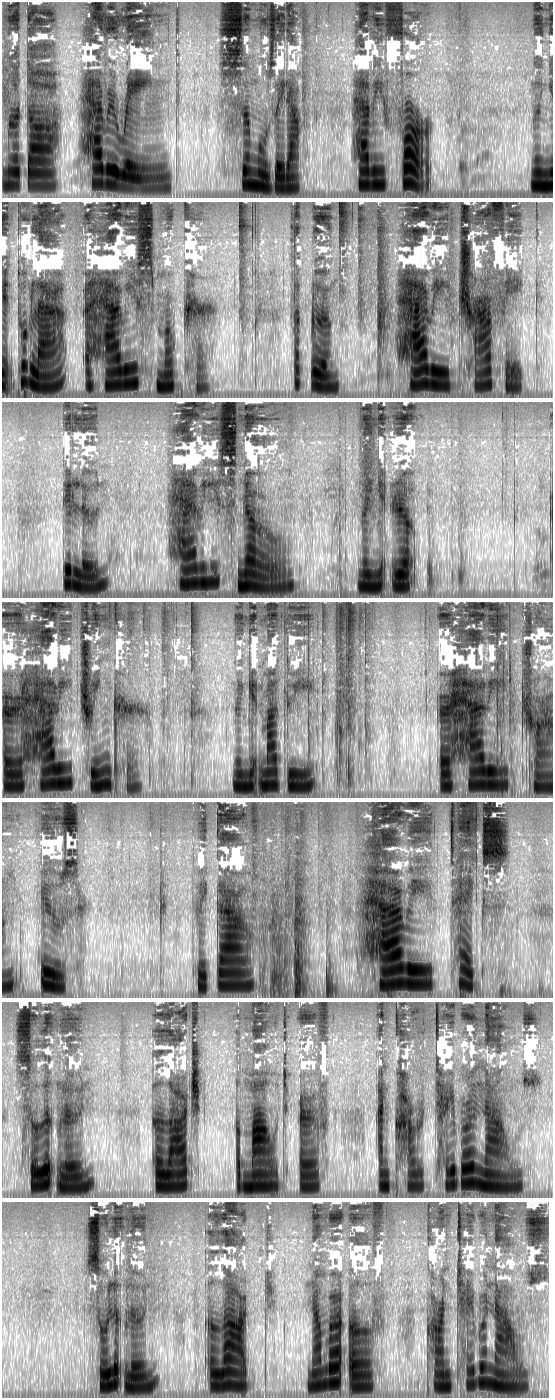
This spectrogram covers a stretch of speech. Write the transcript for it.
Mưa to, heavy rain. Sương mù dày đặc, heavy fog. Người nghiện thuốc lá, a heavy smoker. Tắc đường, heavy traffic. Tuyết lớn, heavy snow. Người nghiện rượu, a heavy drinker. Người nghiện ma túy, a heavy drunk user. Thuế cao, heavy tax. Số lượng lớn, a large amount of uncountable nouns. Số lượng lớn, a large number of countable nouns.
